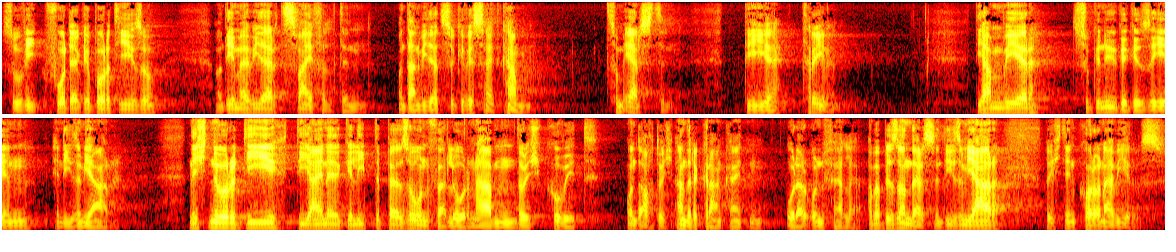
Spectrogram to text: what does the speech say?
so wie vor der Geburt Jesu, und immer wieder zweifelten und dann wieder zur Gewissheit kamen. Zum Ersten die Tränen. Die haben wir zu Genüge gesehen in diesem Jahr. Nicht nur die, die eine geliebte Person verloren haben durch Covid und auch durch andere Krankheiten oder Unfälle, aber besonders in diesem Jahr durch den Coronavirus.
